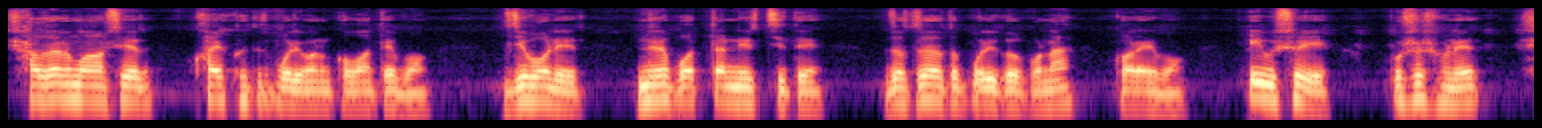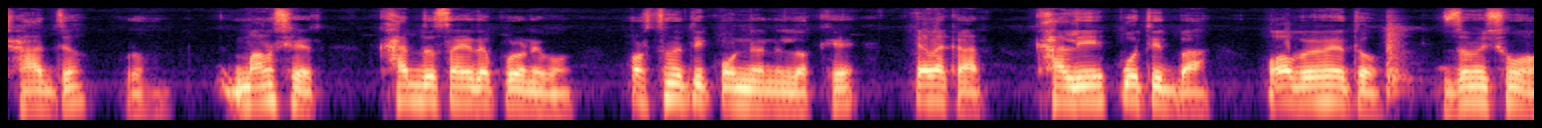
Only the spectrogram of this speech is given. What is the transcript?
সাধারণ মানুষের ক্ষয়ক্ষতির পরিমাণ কমাতে এবং জীবনের নিরাপত্তা নিশ্চিতে যথাযথ পরিকল্পনা করা এবং এই বিষয়ে প্রশাসনের সাহায্য গ্রহণ। মানুষের খাদ্য চাহিদা পূরণ এবং অর্থনৈতিক উন্নয়নের লক্ষ্যে এলাকার খালি পতিত বা অব্যবহৃত জমিসমূহ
